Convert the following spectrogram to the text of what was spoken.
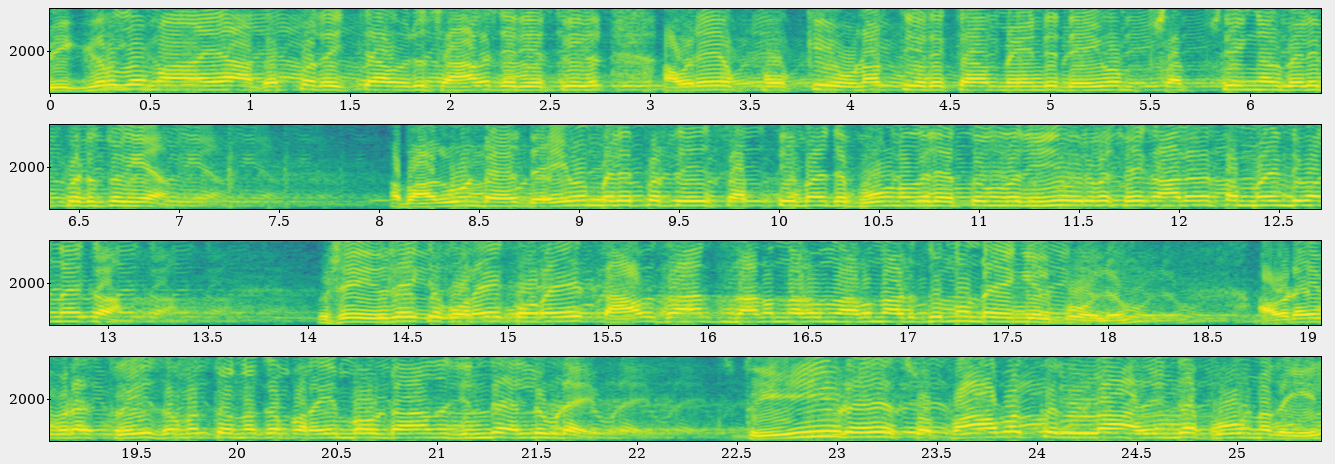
വികൃതമായ അകപ്പതിച്ച ഒരു സാഹചര്യത്തിൽ അവരെ പൊക്കി ഉണർത്തിയെടുക്കാൻ വേണ്ടി ദൈവം സത്യങ്ങൾ വെളിപ്പെടുത്തുകയാണ്. അപ്പൊ അതുകൊണ്ട് ദൈവം വെളിപ്പെടുത്തി സത്യം അതിന്റെ പൂർണതയിൽ എത്തുന്നതിന് ഈ ഒരു പക്ഷേ കാലഘട്ടം വേണ്ടി വന്നേക്കാം. പക്ഷേ ഇതിലേക്ക് കുറെ കുറെ താവധാനം നടന്ന് നടന്ന് നടന്ന് നടക്കുന്നുണ്ട് എങ്കിൽ പോലും അവിടെ ഇവിടെ സ്ത്രീ സമത്വം എന്നൊക്കെ പറയുമ്പോൾ ഉണ്ടാകുന്ന ചിന്തയല്ല ഇവിടെ. സ്ത്രീയുടെ സ്വഭാവത്തിലുള്ള അതിന്റെ പൂർണതയിൽ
